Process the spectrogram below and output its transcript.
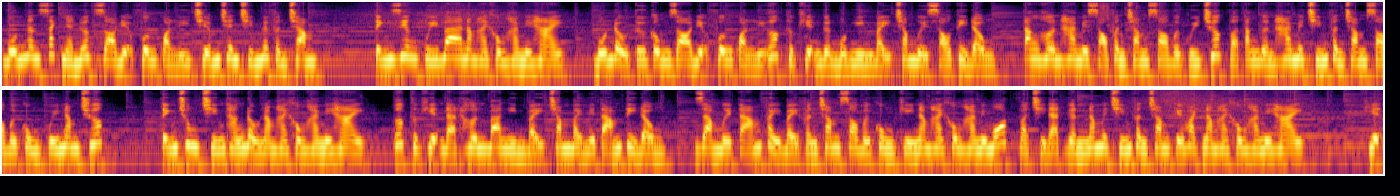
vốn ngân sách nhà nước do địa phương quản lý chiếm trên 90%. Tính riêng quý 3 năm 2022, vốn đầu tư công do địa phương quản lý ước thực hiện gần 1.716 tỷ đồng, tăng hơn 26% so với quý trước và tăng gần 29% so với cùng quý năm trước. Tính chung 9 tháng đầu năm 2022, ước thực hiện đạt hơn 3.778 tỷ đồng, giảm 18,7% so với cùng kỳ năm 2021 và chỉ đạt gần 59% kế hoạch năm 2022. Hiện,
